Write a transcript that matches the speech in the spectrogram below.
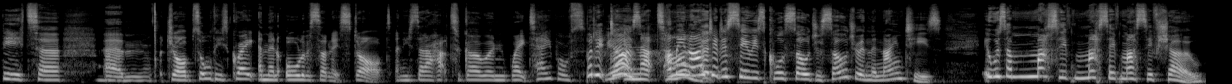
theatre um, jobs, all these great, and then all of a sudden it stopped. And he said, I had to go and wait tables. But it in does. that I time. mean, I did a series called Soldier Soldier in the nineties. It was a massive, massive, massive show,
